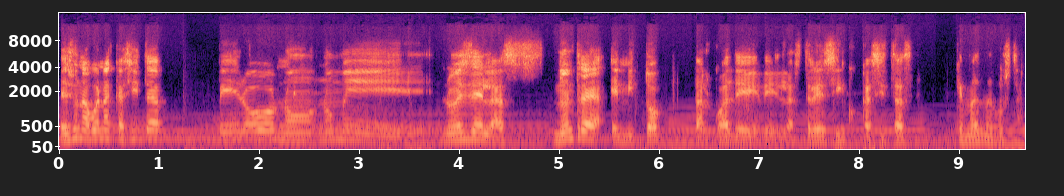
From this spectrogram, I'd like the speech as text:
es una buena casita, pero no, no me. No es de las. No entra en mi top tal cual de, de las tres, cinco casitas que más me gustan.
